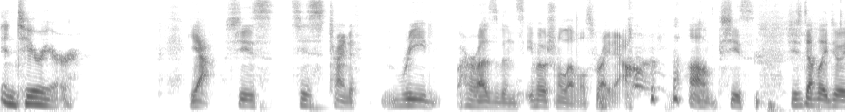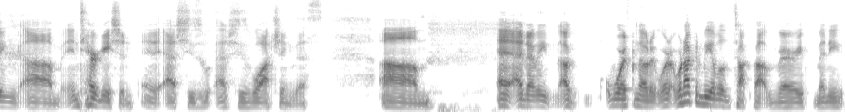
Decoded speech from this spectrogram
interior yeah, she's she's trying to read her husband's emotional levels right now. um, she's she's definitely doing um, interrogation as she's as she's watching this. Um, and, and I mean, uh, worth noting, we're, we're not going to be able to talk about very many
